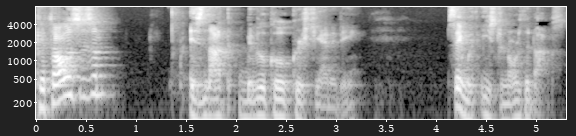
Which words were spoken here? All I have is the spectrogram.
Catholicism is not biblical Christianity. Same with Eastern Orthodox.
